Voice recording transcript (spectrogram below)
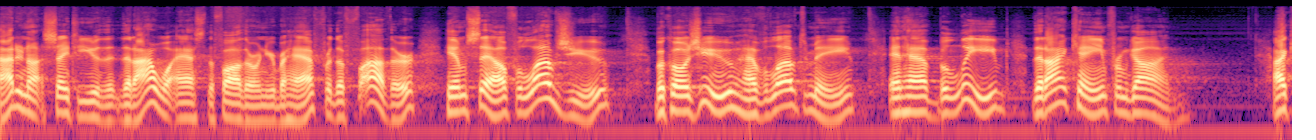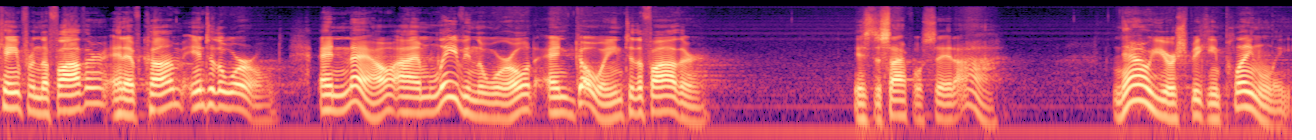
I do not say to you that, that I will ask the Father on your behalf, for the Father himself loves you because you have loved me and have believed that I came from God. I came from the Father and have come into the world. And now I am leaving the world and going to the Father. His disciples said, Ah, now you are speaking plainly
